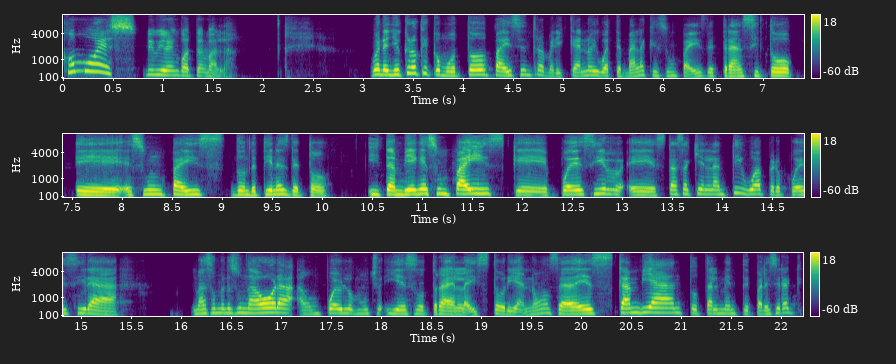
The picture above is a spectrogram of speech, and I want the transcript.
¿cómo es vivir en Guatemala? Bueno, yo creo que como todo país centroamericano y Guatemala, que es un país de tránsito, eh, es un país donde tienes de todo. Y también es un país que puedes ir, eh, estás aquí en la antigua, pero puedes ir a más o menos una hora a un pueblo mucho y es otra la historia, ¿no? O sea, es cambian totalmente. Pareciera que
